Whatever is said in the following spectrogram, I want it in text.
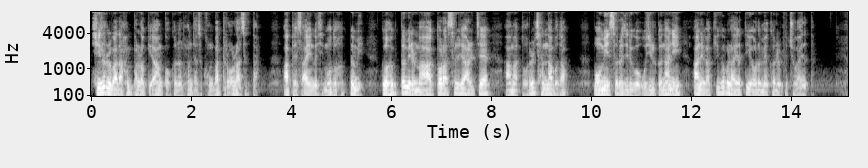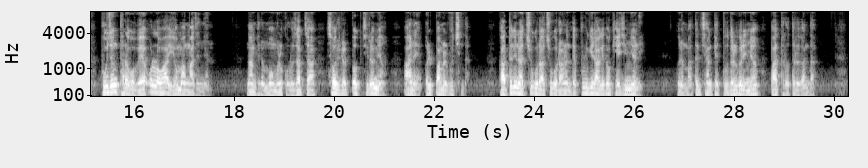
시루를 받아 한 팔로 껴안고 그는 혼자서 콩밭으로 올라섰다. 앞에 쌓인 것이 모두 흙더미. 그 흙더미를 막 돌아 설려 할 때 아마 돌을 찾나 보다. 몸이 쓰러지고 우질끈하니 아내가 기겁을 하여 뛰어오르며 그를 부축하였다. 부정타라고 왜 올라와 요망 맞았년. 남편은 몸을 고루잡자 소리를 뻑 지르며 아내 얼밤을 붙인다. 가뜩이나 죽으라 죽으라 하는데 불길하게도 계집년이 그는 마뜩치 않게 두들거리며 밭으로 들어간다.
